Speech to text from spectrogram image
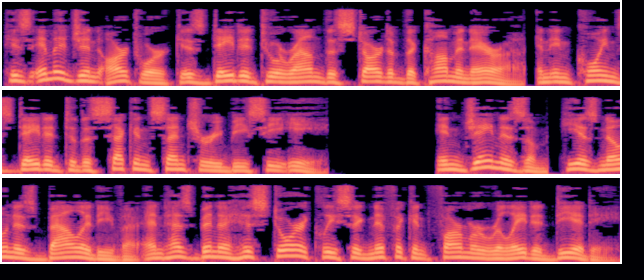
His image in artwork is dated to around the start of the Common Era, and in coins dated to the 2nd century BCE. In Jainism, he is known as Baladeva and has been a historically significant farmer-related deity.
